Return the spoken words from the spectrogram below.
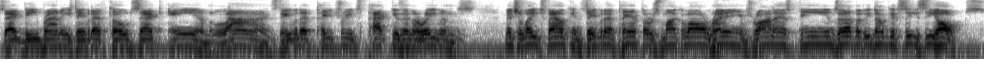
Zach D. Brownies, David F. Colts, Zach M. Lions, David F. Patriots, Packers, and the Ravens. Mitchell H. Falcons, David F. Panthers, Michael R. Rams, Ron S. Fiends, uh, up, baby Duncan C. Seahawks.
